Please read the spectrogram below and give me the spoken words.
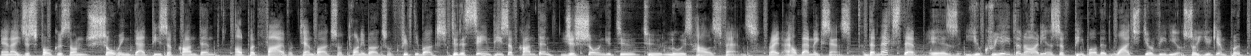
and I just focus on showing that piece of content. I'll put five or 10 bucks or 20 bucks or 50 bucks to the same piece of content, just showing it to, to Lewis Howes fans, right? I hope that makes sense. The next step is you create an audience of people that watched your video. So you can put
